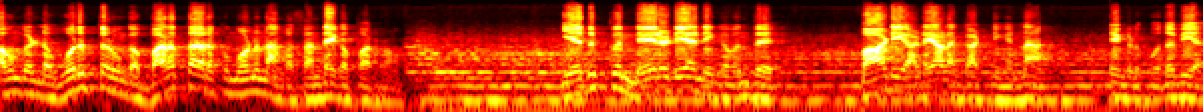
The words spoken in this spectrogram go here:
அவங்கள ஒருத்தர் உங்க பரத்தா இருக்குமோன்னு நாங்க சந்தேகப்படுறோம். எதுக்கும் நேரடியா நீங்க வந்து பாடி அடையாளம் காட்டினீங்கன்னா எங்களுக்கு உதவியா.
